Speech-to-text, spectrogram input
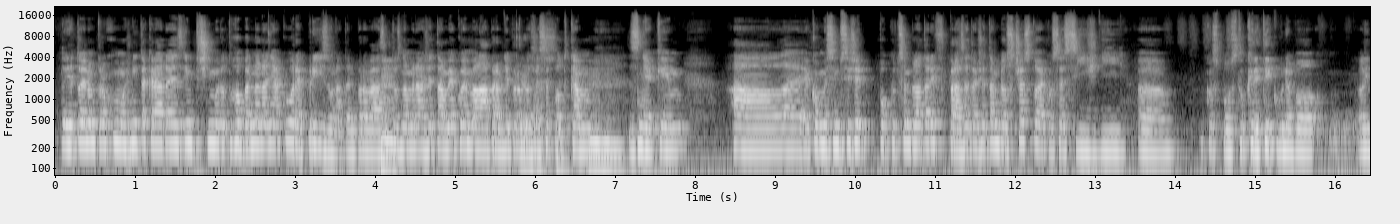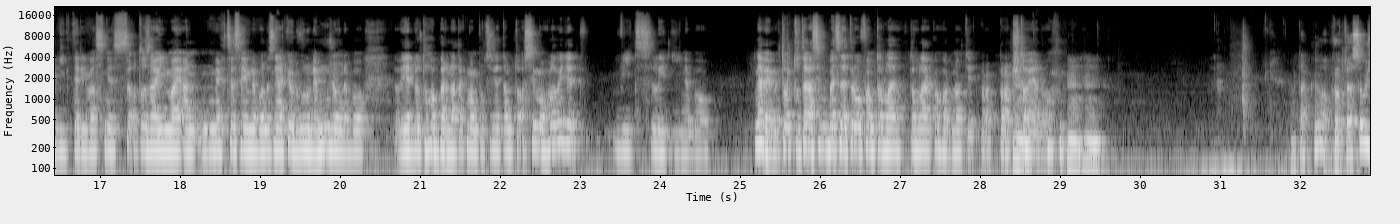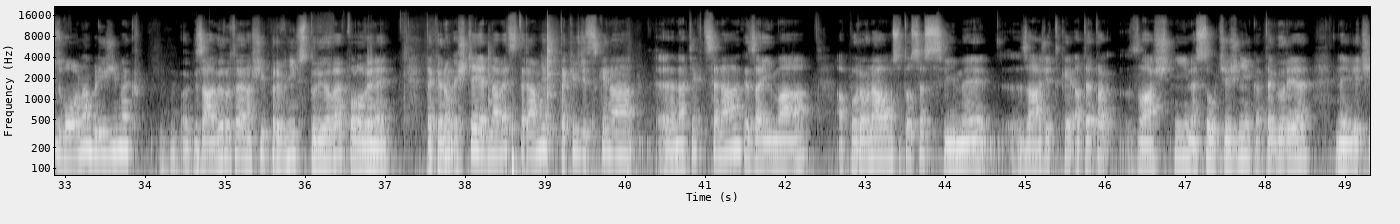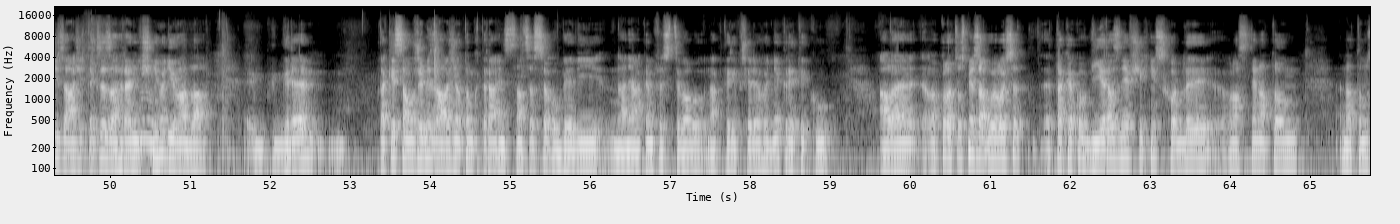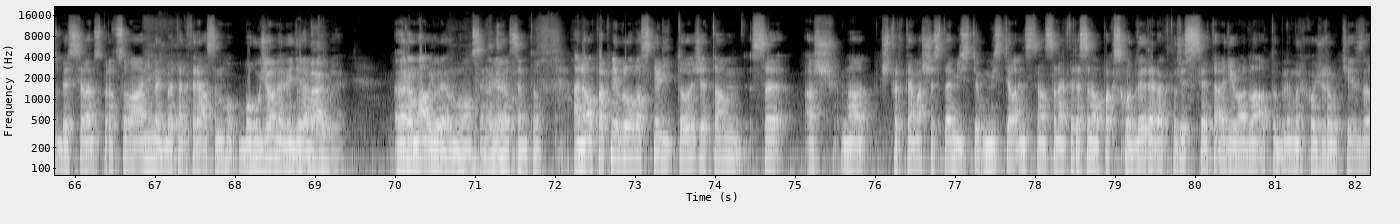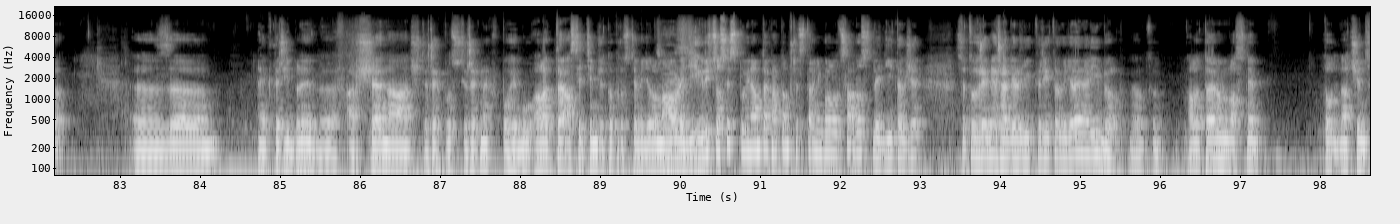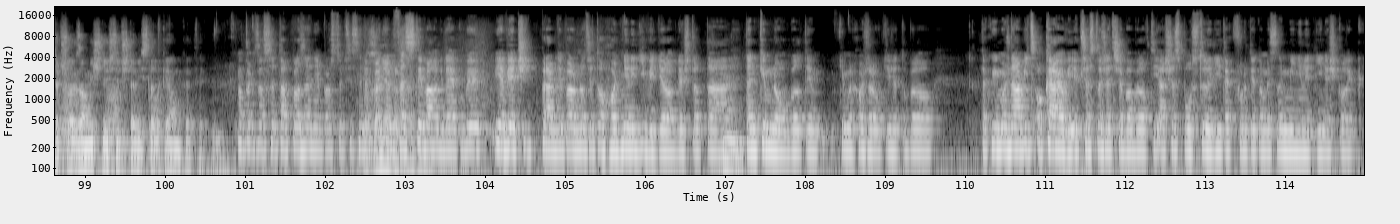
je to jenom trochu možný, tak ráda jezdím přímo do toho Brna na nějakou reprízu na ten provázek. Hmm. To znamená, že tam jako je malá pravděpodobnost, že se potkám hmm. s někým. Ale jako myslím si, že pokud jsem byla tady v Praze, takže tam dost často jako se sjíždí uh, jako spoustu kritiků nebo lidí, kteří vlastně se o to zajímají a nechce se jim nebo z nějakého důvodu nemůžou nebo jet do toho Brna, tak mám pocit, že tam to asi mohlo vidět víc lidí nebo nevím, to, to teda si vůbec netroufám tohle, tohle jako hodnotit, pro, proč hmm. to je, no. Hmm, hmm. No tak jo, proto se už zvolna blížíme k, k závěru té naší první studiové poloviny. Tak jenom ještě jedna věc, která mě taky vždycky na, na těch cenách zajímá, a porovnávám si to se svými zážitky a to je ta zvláštní nesoutěžní kategorie největší zážitek ze zahraničního divadla, kde taky samozřejmě záleží na tom, která inscenace se objeví na nějakém festivalu, na který přijde hodně kritiků. Ale jako letos mě zaujalo, že se tak jako výrazně všichni shodli vlastně na tom, na tom zběsilém zpracování Macbeta, které já jsem ho bohužel neviděl. Romeo a Julie. Romeo a Julie, omlouvám se, neviděl jsem to. A naopak mě bylo vlastně líto, že tam se až na čtvrtém a šestém místě umístila inscenace, na které se naopak shodli redaktoři světa a divadla a to byli mrchožrouti z, z kteří byli v Arše na 4 plus 4 dnech v pohybu, ale to je asi tím, že to prostě vidělo málo lidí. I když co si vzpomínám, tak na tom představení bylo docela dost lidí, takže se to zřejmě řadě lidí, kteří to viděli, nelíbil. Jo, to, ale to je jenom vlastně to, nad čím se člověk zamýšlí, když si čte výsledky ankety. No tak zase ta Plzeň je prostě přesně takový ten festival, kde jakoby je větší pravděpodobnost, že to hodně lidí vidělo, kdežto ta, hmm. ten Kim Noble, ty, ti mrchožrouti, že to bylo takový možná víc okrajový, i přesto, že třeba bylo v té Arše spoustu lidí, tak furt je to myslím méně lidí, než kolik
